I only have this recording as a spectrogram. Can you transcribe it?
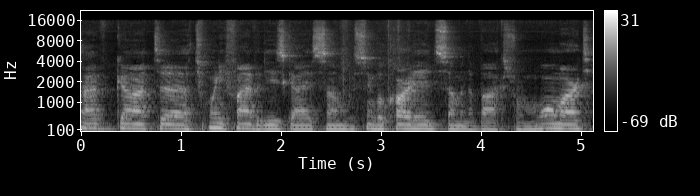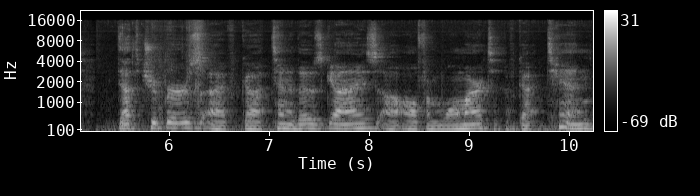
I've got uh, 25 of these guys, some single carded, some in the box from Walmart. Death Troopers, I've got 10 of those guys, uh, all from Walmart. I've got 10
